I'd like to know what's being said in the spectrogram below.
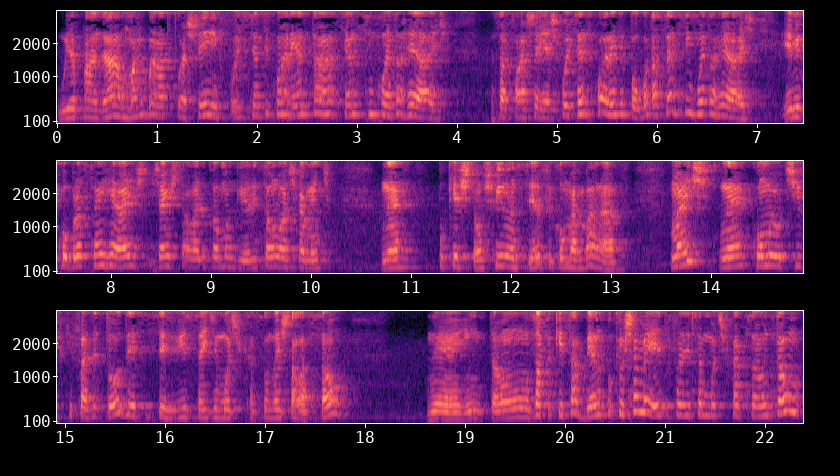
eu ia pagar, o mais barato que eu achei foi 140 a 150 reais. Essa faixa aí, acho que foi 140 e pouco, botar 150 reais. Ele me cobrou 100 reais já instalado com a mangueira. Então, logicamente, né, por questões financeiras ficou mais barato. Mas, né, como eu tive que fazer todo esse serviço aí de modificação da instalação, né, então só fiquei sabendo porque eu chamei ele para fazer essa modificação. Então,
